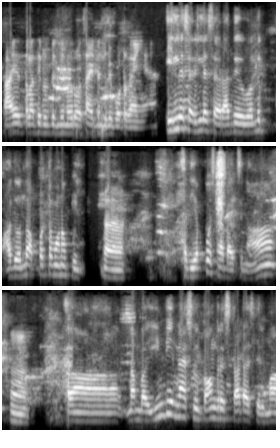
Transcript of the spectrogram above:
ஆயிரத்தி தொள்ளாயிரத்தி இருபத்தஞ்சு நூறு வருஷம் ஆயிட்டுன்னு சொல்லி போட்டிருக்காங்க. இல்ல சார் இல்ல சார். அது வந்து அது வந்து அப்பட்டமான பொய். அது எப்போ ஸ்டார்ட் ஆச்சுன்னா நம்ம இந்தியன் நேஷனல் காங்கிரஸ் ஸ்டார்ட் ஆச்சு தெரியுமா?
